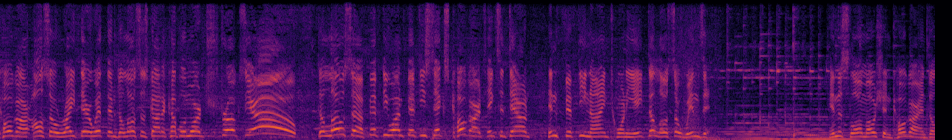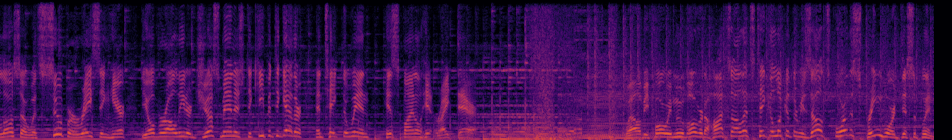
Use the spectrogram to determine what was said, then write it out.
Cogar also right there with them. Delosa's got a couple more strokes here. Oh! Delosa 51-56. Cogar takes it down in 59-28. Delosa wins it. In the slow motion, Cogar and Delosa with super racing here. The overall leader just managed to keep it together and take the win. His final hit right there. Well, before we move over to hot saw, let's take a look at the results for the springboard discipline.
